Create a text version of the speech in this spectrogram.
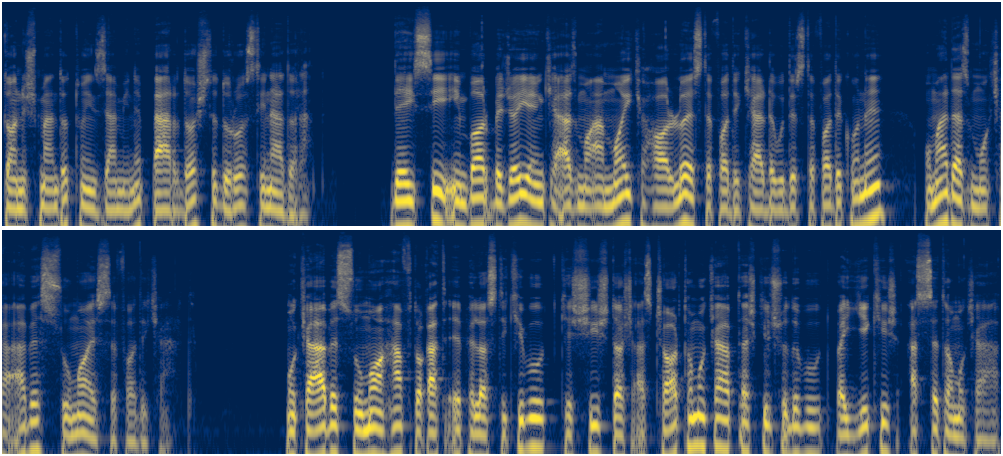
دانشمندا تو این زمینه برداشت درستی ندارند. دیسی این بار به جای اینکه از معمایی که هارلو استفاده کرده بود استفاده کنه اومد از مکعب سوما استفاده کرد. مکعب سوما هفت قطعه پلاستیکی بود که 6 داشت از چهار تا مکعب تشکیل شده بود و یکیش از سه تا مکعب.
